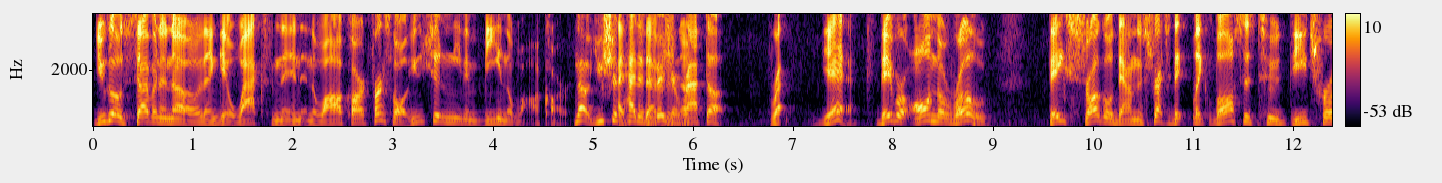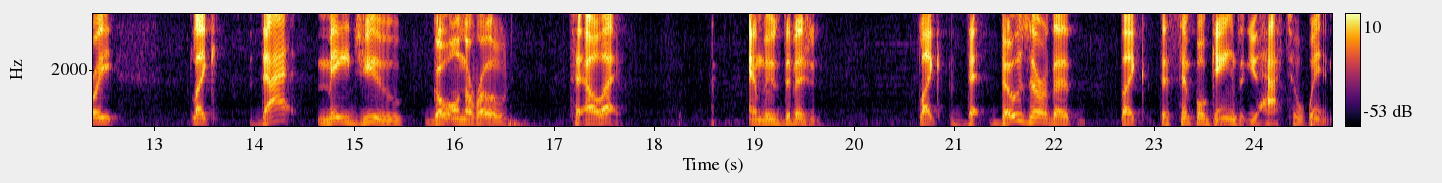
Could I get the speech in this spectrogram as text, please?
you go seven and zero, then get waxed in the, in, in the wild card. First of all, you shouldn't even be in the wild card. No, you should have had the division oh. wrapped up. Ra- yeah, they were on the road. They struggled down the stretch. They, like losses to Detroit, like that made you go on the road to LA and lose division. Like that, those are the like the simple games that you have to win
